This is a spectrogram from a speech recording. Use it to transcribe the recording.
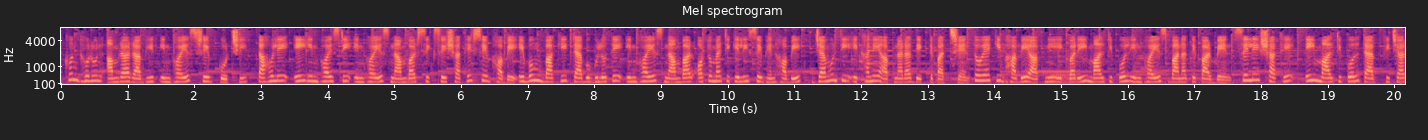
এখন ধরুন আমরা রাভির ইনভয়েস সেভ করছি, তাহলে এই ইনভয়েসটি ইনভয়েস নাম্বার সিক্স এর সাথে সেভ হবে এবং বাকি ট্যাবগুলোতে ইনভয়েস নাম্বার অটোমেটিক্যালি সেভেন হবে, যেমনটি এখানে আপনারা দেখতে পাচ্ছেন। তো একইভাবে আপনি একবারেই মাল্টিপল ইনভয়েস বানাতে পারবেন। সেলের সাথে এই মাল্টিপল ট্যাব ফিচার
